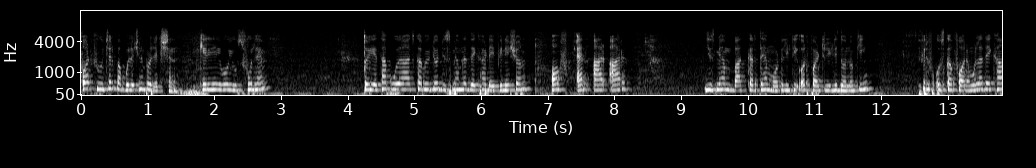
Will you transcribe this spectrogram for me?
फॉर फ्यूचर पॉपुलेशन प्रोजेक्शन के लिए वो यूजफुल है। तो ये था पूरा आज का वीडियो जिसमें हमने देखा definition of N R R जिसमें हम बात करते हैं मोटिलिटी और फर्टिलिटी दोनों की। फिर उसका फॉर्मूला देखा।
